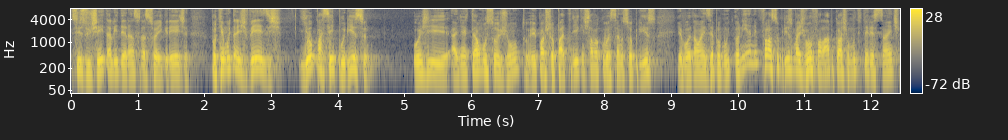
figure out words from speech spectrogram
se sujeita à liderança da sua igreja, porque muitas vezes, e eu passei por isso, hoje a gente até almoçou junto, eu e o pastor Patrick, a gente estava conversando sobre isso. Eu vou dar um exemplo muito. Eu nem ia nem falar sobre isso, mas vou falar porque eu acho muito interessante.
